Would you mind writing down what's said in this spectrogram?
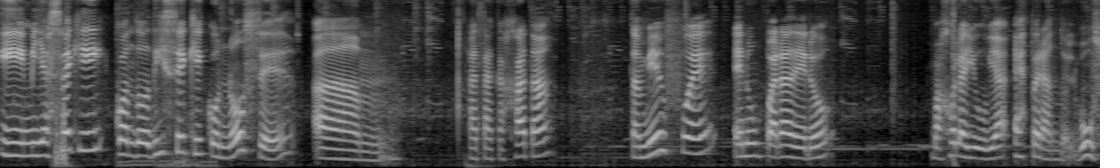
Y Miyazaki, cuando dice que conoce a, a Takahata, también fue en un paradero bajo la lluvia esperando el bus.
